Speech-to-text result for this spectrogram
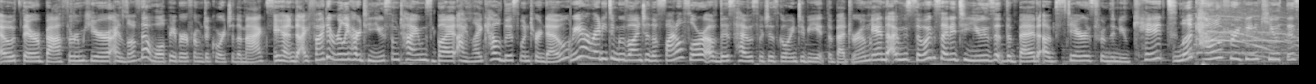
out there bathroom here. I love that wallpaper from Decor to the Max. And I find it really hard to use sometimes, but I like how this one turned out. We are ready to move on to the final floor of this house, which is going to be the bedroom. And I'm so excited to use the bed upstairs from the new kit. Look how freaking cute this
